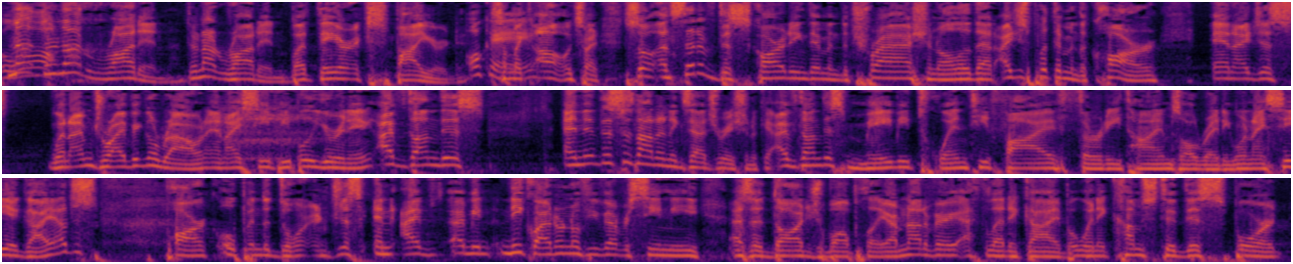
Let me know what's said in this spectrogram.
Not, they're not rotten. They're not rotten, but they are expired. Okay. So I'm like, oh, expired. So instead of discarding them in the trash and all of that, I just put them in the car and I just, when I'm driving around and I see people urinating, I've done this, and this is not an exaggeration, okay? I've done this maybe 25, 30 times already. When I see a guy, I'll just park, open the door, and just, and I've, I mean, Nico, I don't know if you've ever seen me as a dodgeball player. I'm not a very athletic guy, but when it comes to this sport,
